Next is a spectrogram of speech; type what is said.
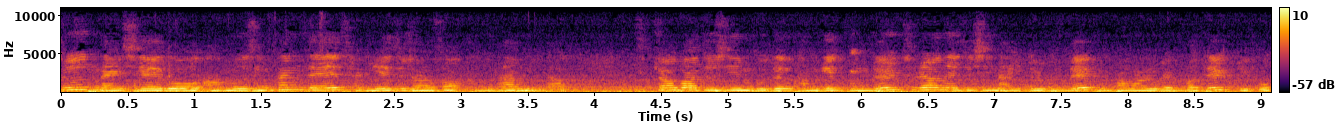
추운 날씨에도 아무 생산대에 자리해주셔서 감사합니다. 지켜봐주신 모든 관객분들, 출연해주신 아이돌분들, 덴파마루 멤버들, 그리고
